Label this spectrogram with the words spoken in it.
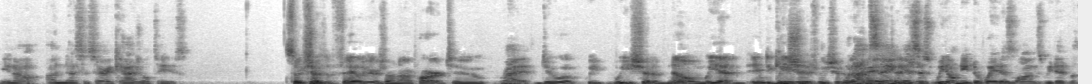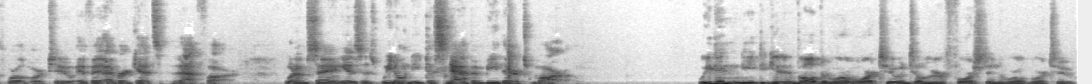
you know, unnecessary casualties. So because should, of failures on our part to Right. do what we we should have known. We had indicators. We should. what have I'm paid saying is, is we don't need to wait as long as we did with World War II if it ever gets that far. What I'm saying is, is we don't need to snap and be there tomorrow. we didn't need to get involved in World War II until we were forced into World War II.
